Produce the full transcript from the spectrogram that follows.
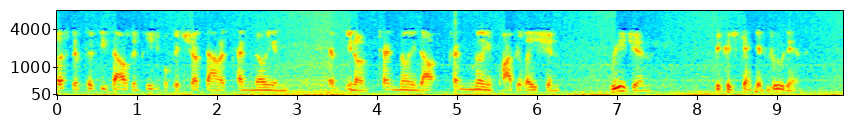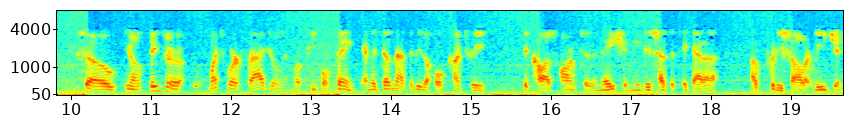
Less than 50,000 people could shut down a 10 million, you know, 10 million, 10 million population region because you can't get food in. So, you know, things are much more fragile than what people think, and it doesn't have to be the whole country to cause harm to the nation. You just have to take out a, a pretty solid region.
